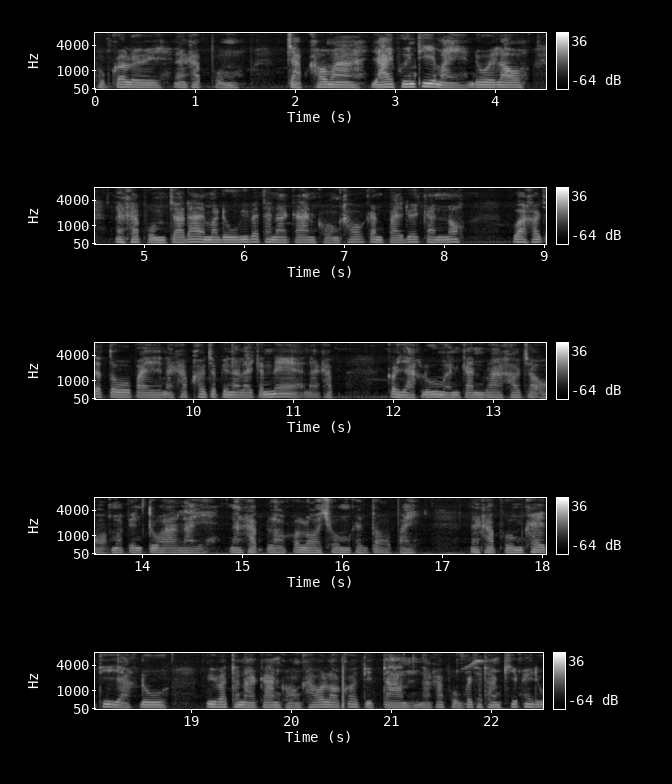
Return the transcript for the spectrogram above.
ผมก็เลยนะครับ ผมจับเขามาย้ายพื้นที่ใหม่ โดยเรานะครับ ผมจะได้มาดูวิวัฒนาการของเขากันไปด้วยกันเนาะว่าเขาจะโตไปนะครับ เขาจะเป็นอะไรกันแน่นะครับ ก็อยากรู้เหมือนกันว่าเขาจะออกมาเป็นตัวอะไรนะครับ เราก็รอชมกันต่อไปนะครับ ผมใครที่อยากดูวิวัฒนาการของเขาเราก็ติดตามนะครับ ผมก็จะทำคลิปให้ดู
